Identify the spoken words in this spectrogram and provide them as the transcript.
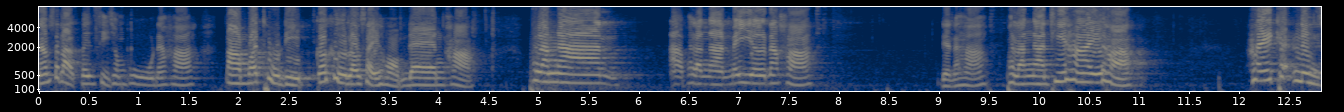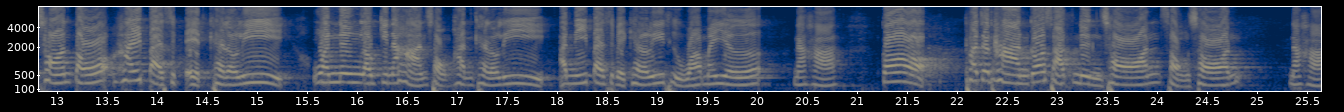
น้ำสลัดเป็นสีชมพูนะคะ ตามวัตถุดิบก็คือเราใส่หอมแดงค่ะ พลังงานอ่าพลังงานไม่เยอะนะคะ เดี๋ยวนะคะ พลังงานที่ให้ค่ะ ให้แค่หนึ่งช้อนโต๊ะให้ 81 แคลอรี่ วันหนึ่งเรากินอาหาร 2,000 แคลอรี่ อันนี้ 81 แคลอรี่ถือว่าไม่เยอะ นะคะ ก็ถ้าจะทานก็สักหนึ่งช้อนสองช้อนนะคะ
